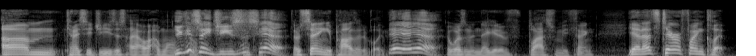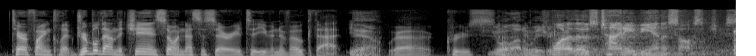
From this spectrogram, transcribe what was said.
Um, can I say Jesus? I, I won't. You can say Jesus. Yeah. I was saying it positively. Yeah, yeah, yeah. It wasn't a negative blasphemy thing. Yeah, that's terrifying clip. Terrifying clip. Dribble down the chin. So unnecessary to even evoke that. You Yeah. know, uh, Cruz. Go a uh, lot of imagery. One of those tiny Vienna sausages.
